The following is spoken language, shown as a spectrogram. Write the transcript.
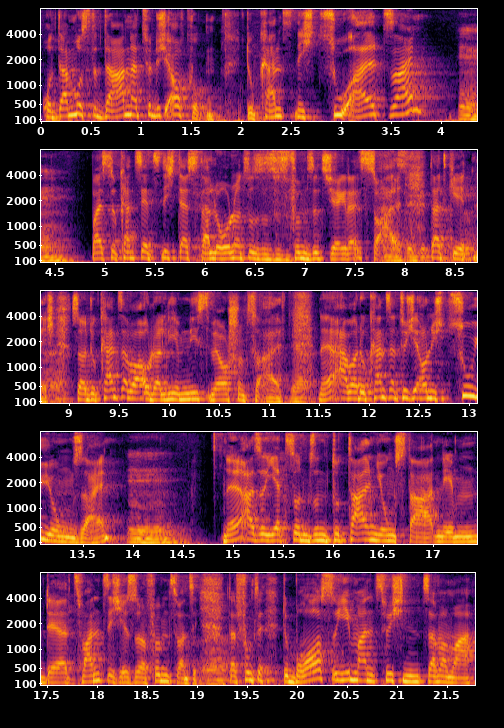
Und dann musste da natürlich auch gucken. Du kannst nicht zu alt sein. Mhm. Weißt du, kannst jetzt nicht der Stallone und so, so 75-Jährige, das ist zu alt. Das geht nicht. So, du kannst aber, oder Liam Neeson wäre auch schon zu alt. Ja. Ne? Aber du kannst natürlich auch nicht zu jung sein. Mhm. Ne, also jetzt so, so einen totalen Jungstar neben der 20 ist oder 25. Ja. Das funktioniert. Du brauchst so jemanden zwischen, sagen wir mal,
